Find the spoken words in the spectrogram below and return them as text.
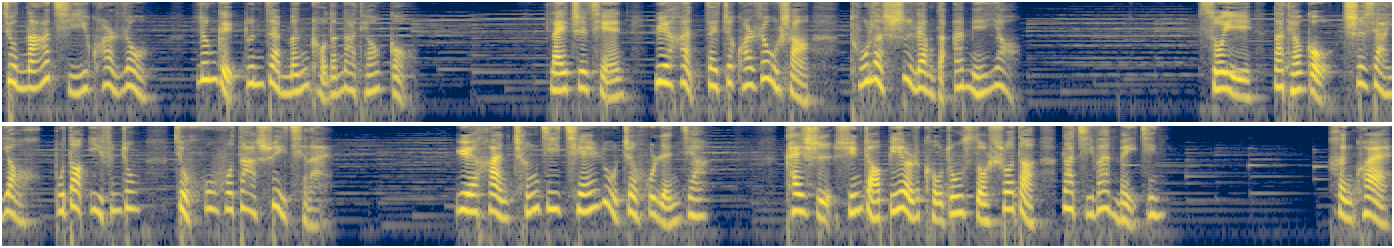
就拿起一块肉扔给蹲在门口的那条狗。来之前，约翰在这块肉上涂了适量的安眠药，所以那条狗吃下药不到一分钟就呼呼大睡起来。约翰乘机潜入这户人家，开始寻找比尔口中所说的那几万美金。很快，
